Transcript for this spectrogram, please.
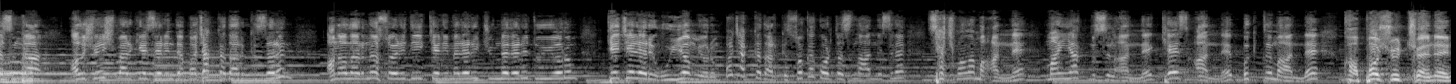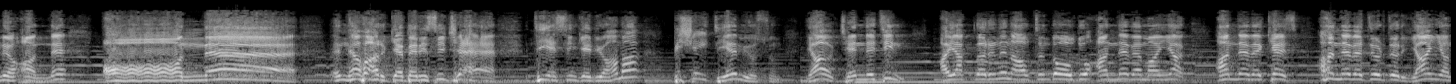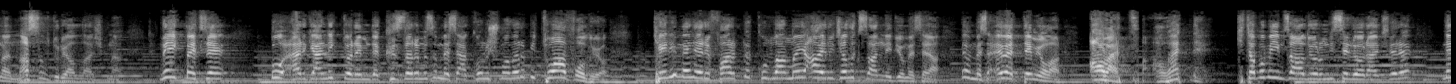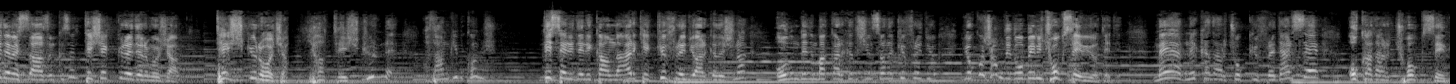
ortasında alışveriş merkezlerinde bacak kadar kızların analarına söylediği kelimeleri cümleleri duyuyorum. Geceleri uyuyamıyorum. Bacak kadar kız sokak ortasında annesine saçmalama anne. Manyak mısın anne? Kes anne. Bıktım anne. Kapa şu çeneni anne. Anne. E ne var geberisice diyesin geliyor ama bir şey diyemiyorsun. Ya cennetin ayaklarının altında olduğu anne ve manyak, anne ve kez, anne ve dırdır yan yana nasıl duruyor Allah aşkına? Ne hikmetse bu ergenlik döneminde kızlarımızın mesela konuşmaları bir tuhaf oluyor. Kelimeleri farklı kullanmayı ayrıcalık zannediyor mesela. Ve mesela evet demiyorlar. Evet. Evet ne? Kitabımı imzalıyorum liseli öğrencilere. Ne demesi lazım kızın? Teşekkür ederim hocam. Teşkür hocam. Ya teşkür ne? Adam gibi konuş. Liseli delikanlı erkek küfrediyor arkadaşına. Oğlum dedim bak arkadaşın sana küfrediyor. Yok hocam dedi o beni çok seviyor dedi. Meğer ne kadar çok küfrederse o kadar çok seviyor.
